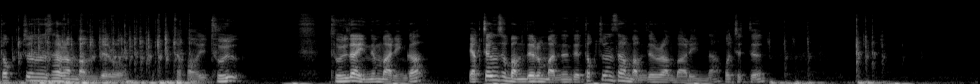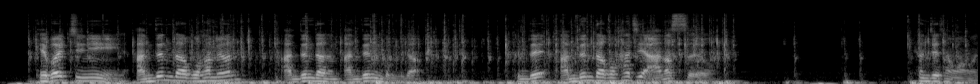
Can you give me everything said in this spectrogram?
떡 주는 사람 맘대로 잠깐만 둘둘 다 있는 말인가? 약장수 맘대로 맞는데 떡 주는 사람 맘대로란 말이 있나? 어쨌든 개발진이 안 된다고 하면 안 된다는 안 되는 겁니다. 근데 안 된다고 하지 않았어요. 현재 상황은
